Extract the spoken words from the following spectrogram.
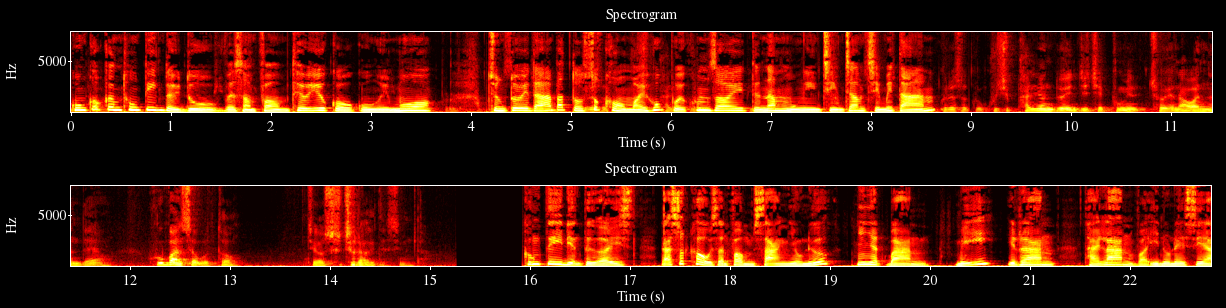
cung cấp các thông tin đầy đủ về sản phẩm theo yêu cầu của người mua. Chúng tôi đã bắt đầu xuất khẩu máy hút bụi không dây từ năm 1998. 그래서 그 98년도에 이제 제품이 초에 나왔는데요. 후반서부터 제가 수출하게 됐습니다. Công ty điện tử Ace đã xuất khẩu sản phẩm sang nhiều nước như Nhật Bản, Mỹ, Iran, Thái Lan và Indonesia.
